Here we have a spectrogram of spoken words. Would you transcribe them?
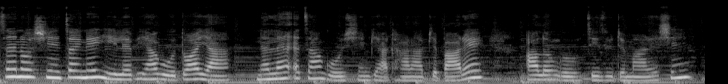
စံတော်ရှင်ကြိုင်နေရီလဲဖျားကိုသွားရာနလန်းအကြောင်းကိုရှင်းပြထားတာဖြစ်ပါတယ်။အားလုံးကိုကျေးဇူးတင်ပါတယ်ရှင်။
